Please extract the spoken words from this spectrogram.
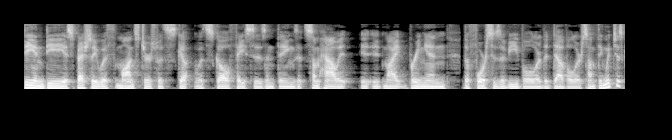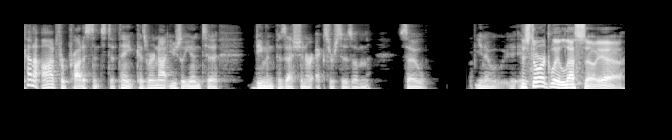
D and D, especially with monsters with skull, with skull faces and things, that somehow it, it it might bring in the forces of evil or the devil or something, which is kind of odd for Protestants to think because we're not usually into demon possession or exorcism. So, you know, it, Historically, less so. Yeah,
